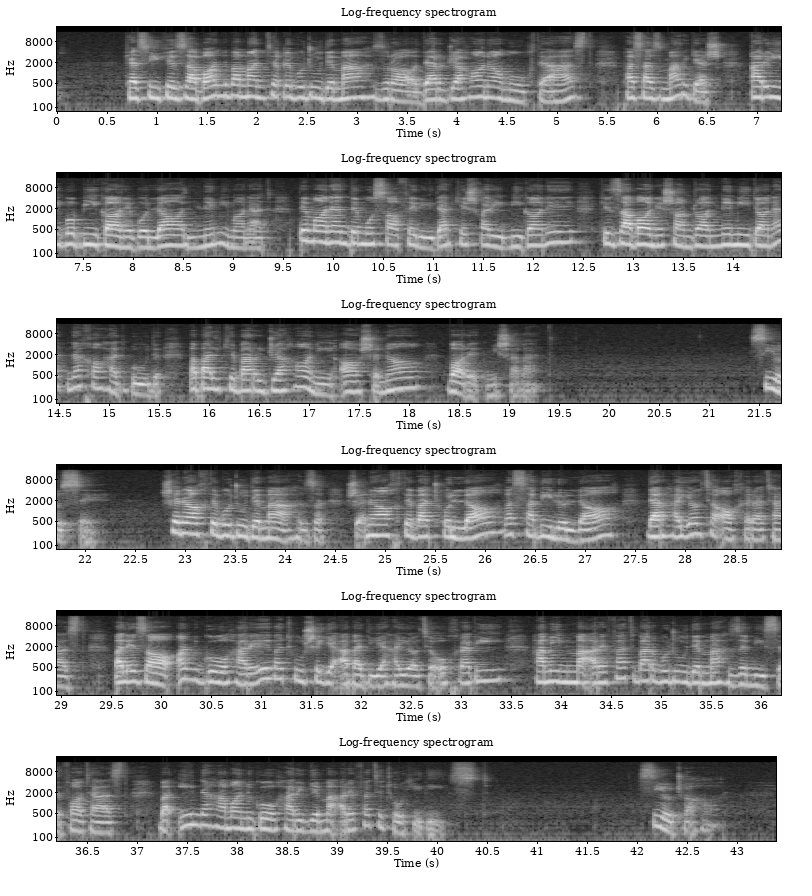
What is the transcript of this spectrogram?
کسی که زبان و منطق وجود محض را در جهان آموخته است پس از مرگش قریب و بیگانه و لال نمیماند. به مانند مسافری در کشوری بیگانه که زبانشان را نمی‌داند نخواهد بود و بلکه بر جهانی آشنا وارد می شود سی و سه شناخت وجود محض شناخت وجه الله و سبیل الله در حیات آخرت است. و لذا آن گوهره و توشه ابدی حیات اخروی همین معرفت بر وجود محض بی صفات است و این همان گوهره معرفت توحیدی است. سی و چهار.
